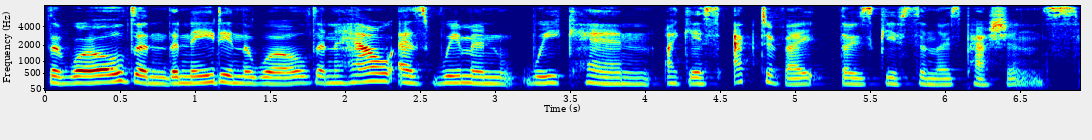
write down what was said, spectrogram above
the world and the need in the world, and how, as women, we can, I guess, activate those gifts and those passions.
